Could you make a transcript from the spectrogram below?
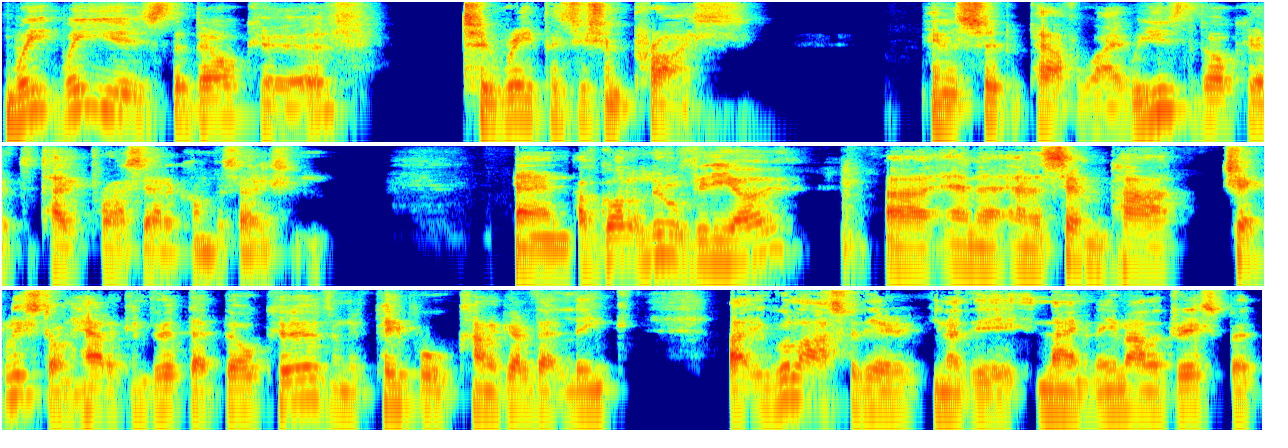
We, we use the bell curve to reposition price in a super powerful way. We use the bell curve to take price out of conversation. And I've got a little video uh, and, a, and a seven part checklist on how to convert that bell curve. And if people kind of go to that link, uh, it will ask for their, you know, their name and email address, but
